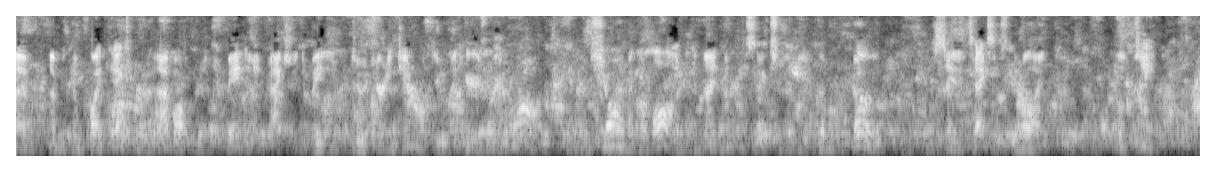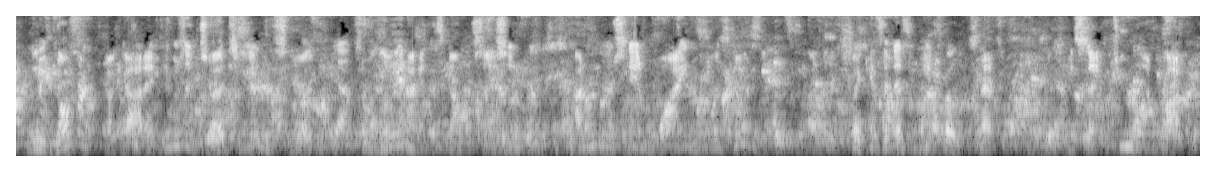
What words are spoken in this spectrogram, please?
I've, I've become quite the expert, and I've offered to debate it. I've actually debated it with two attorney generals who like, here's where you're wrong, show them in the law, the 900 section of the criminal code in the state of Texas. And they're like, oh, gee, Louie Gohmert got it. He was a judge. He understood. Yeah. So when Louis and I had this conversation, I don't understand why no one's doing it. Because it doesn't get votes. That's why. It's like two one pocket.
